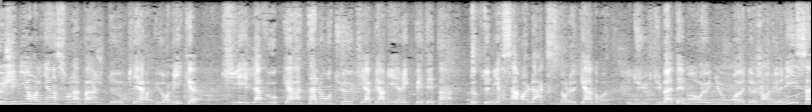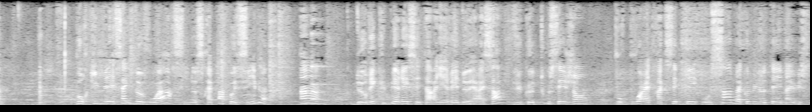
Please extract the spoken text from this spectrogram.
que j'ai mis en lien sur la page de Pierre Urmic, qui est l'avocat talentueux qui a permis à Eric Pététin d'obtenir sa relaxe dans le cadre du, baptême en réunion euh, de Jean Dionis, pour qu'il essaye de voir s'il ne serait pas possible, un, de récupérer cet arriéré de RSA, vu que tous ces gens, pour pouvoir être acceptés au sein de la communauté Emmaüs,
